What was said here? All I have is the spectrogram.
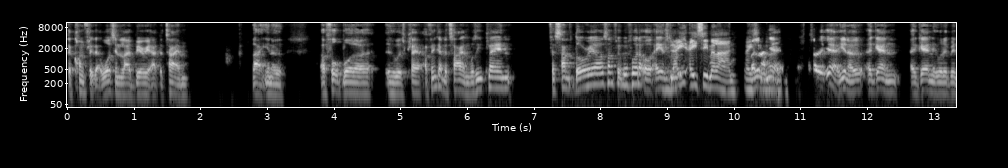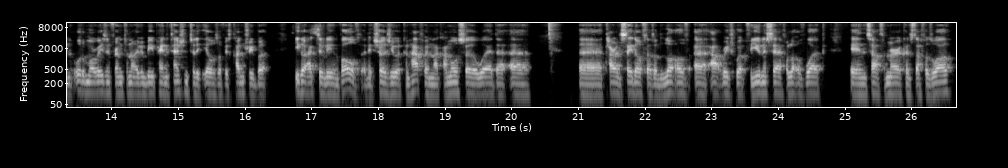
the conflict that was in Liberia at the time, like you know, a footballer who was playing, I think at the time was he playing for Sampdoria or something before that, or AS Milan? AC Milan. AC Milan, yeah. So yeah, you know, again, again, it would have been all the more reason for him to not even be paying attention to the ills of his country, but he got actively involved, and it shows you what can happen. Like I'm also aware that uh, uh, Clarence Seedorf does a lot of uh, outreach work for UNICEF, a lot of work in South America and stuff as well.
